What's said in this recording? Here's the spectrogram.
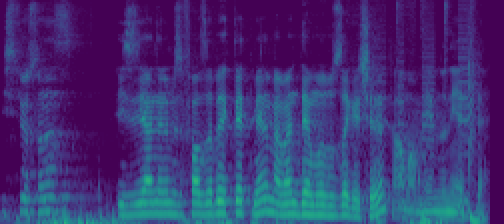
İstiyorsanız izleyenlerimizi fazla bekletmeyelim hemen demomuza geçelim. Tamam memnuniyetle.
